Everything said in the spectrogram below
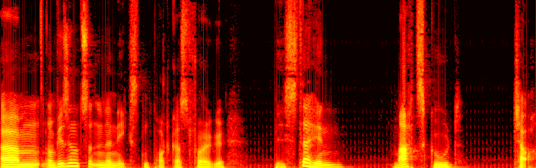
Ähm, und wir sehen uns dann in der nächsten Podcast-Folge. Bis dahin, macht's gut. Ciao.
